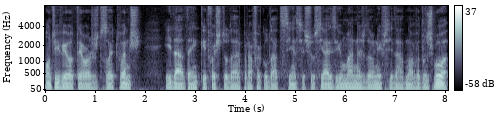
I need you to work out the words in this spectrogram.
onde viveu até aos 18 anos idade em que foi estudar para a Faculdade de Ciências Sociais e Humanas da Universidade Nova de Lisboa.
